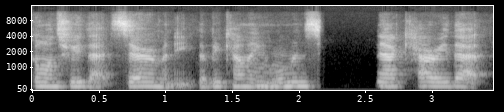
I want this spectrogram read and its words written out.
gone through that ceremony, the becoming mm-hmm. woman. Now carry that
